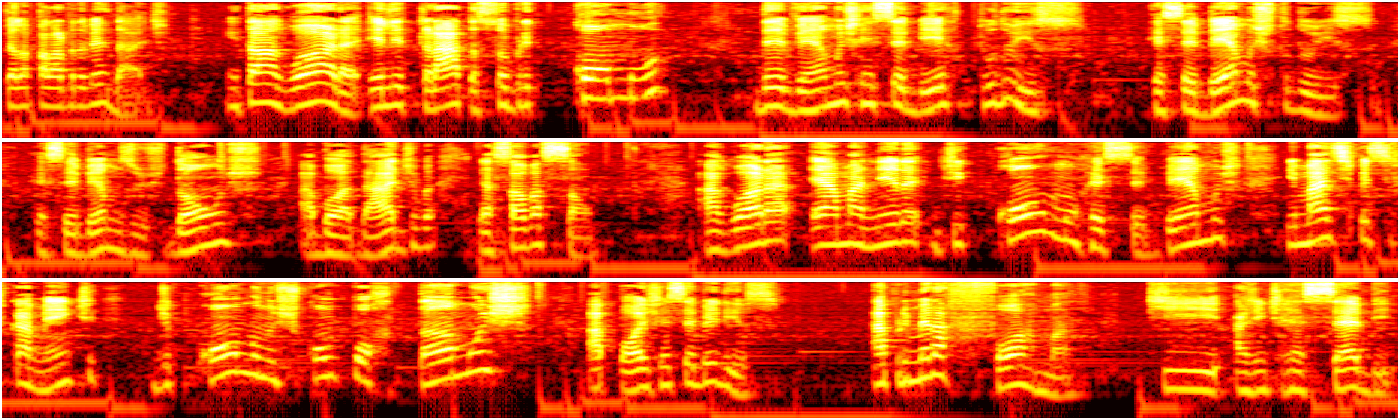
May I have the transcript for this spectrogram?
pela palavra da verdade. Então agora ele trata sobre como devemos receber tudo isso. Recebemos tudo isso recebemos os dons, a boa dádiva e a salvação. Agora é a maneira de como recebemos e, mais especificamente, de como nos comportamos após receber isso. A primeira forma que a gente recebe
